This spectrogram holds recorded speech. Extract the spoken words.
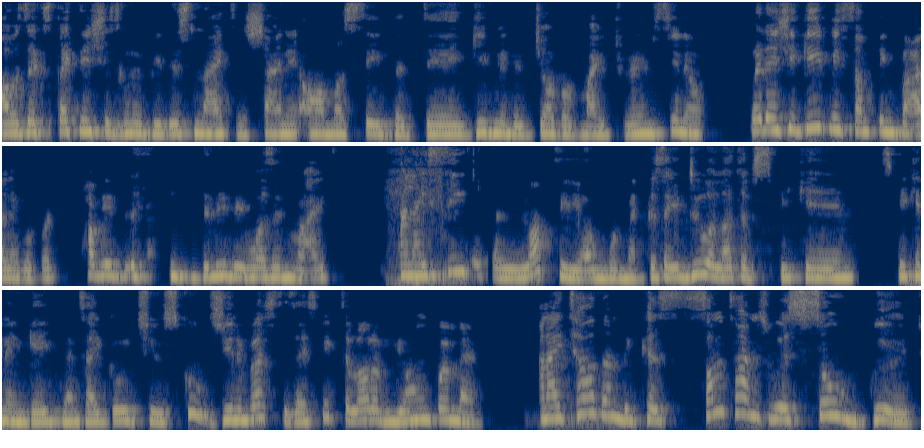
I was expecting she's going to be this knight in shining armor, save the day, give me the job of my dreams, you know. But then she gave me something valuable, but probably the delivery wasn't right. And I see this a lot to young women because I do a lot of speaking, speaking engagements. I go to schools, universities. I speak to a lot of young women. And I tell them because sometimes we're so good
